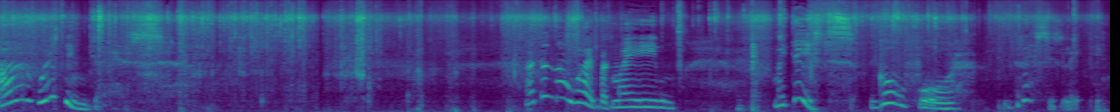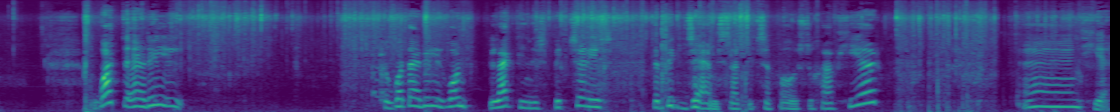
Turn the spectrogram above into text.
our wedding dress. I don't know why, but my my tastes go for dresses lately. What I really what I really want liked in this picture is the big gems that it's supposed to have here and here.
